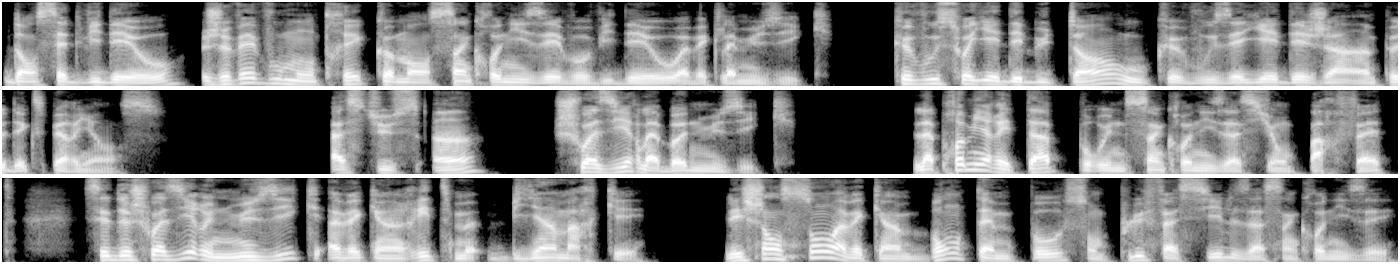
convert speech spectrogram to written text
Dans cette vidéo, je vais vous montrer comment synchroniser vos vidéos avec la musique, que vous soyez débutant ou que vous ayez déjà un peu d'expérience. Astuce 1. Choisir la bonne musique. La première étape pour une synchronisation parfaite, c'est de choisir une musique avec un rythme bien marqué. Les chansons avec un bon tempo sont plus faciles à synchroniser.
